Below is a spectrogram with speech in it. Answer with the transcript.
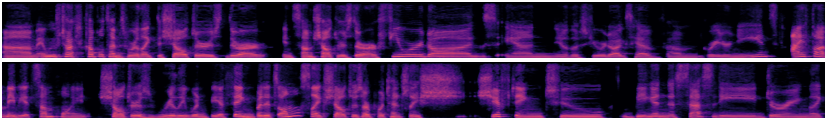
um, and we've talked a couple times where like the shelters there are in some shelters there are fewer dogs, and you know those fewer dogs have um, greater needs. I thought maybe at some point shelters really wouldn't be a thing, but it's almost like shelters are potentially sh- shifting to being a necessity during like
